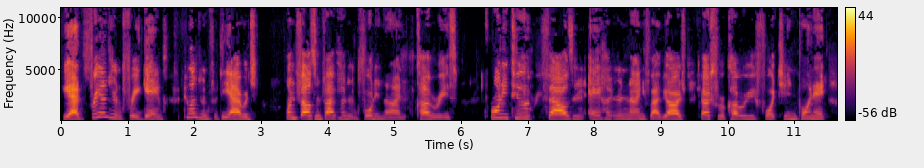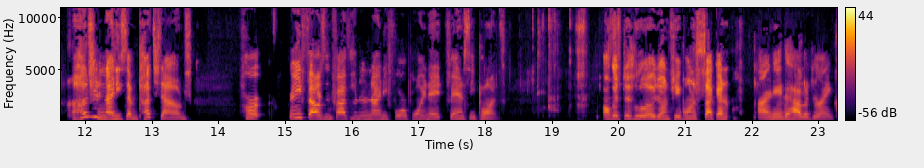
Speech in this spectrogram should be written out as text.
He had 303 games, 250 average, 1,549 recoveries, 22,895 yards, yards for recovery 14.8, 197 touchdowns for 3,594.8 fantasy points. I'll get to Julio Jones people in a second. I need to have a drink.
